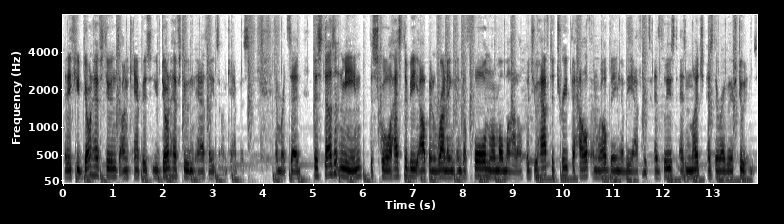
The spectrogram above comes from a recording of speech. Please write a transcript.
that if you don't have students on campus, you don't have student athletes on campus. Emmert said, This doesn't mean the school has to be up and running in the full normal model, but you have to treat the health and well being of the athletes at least as much as the regular students.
